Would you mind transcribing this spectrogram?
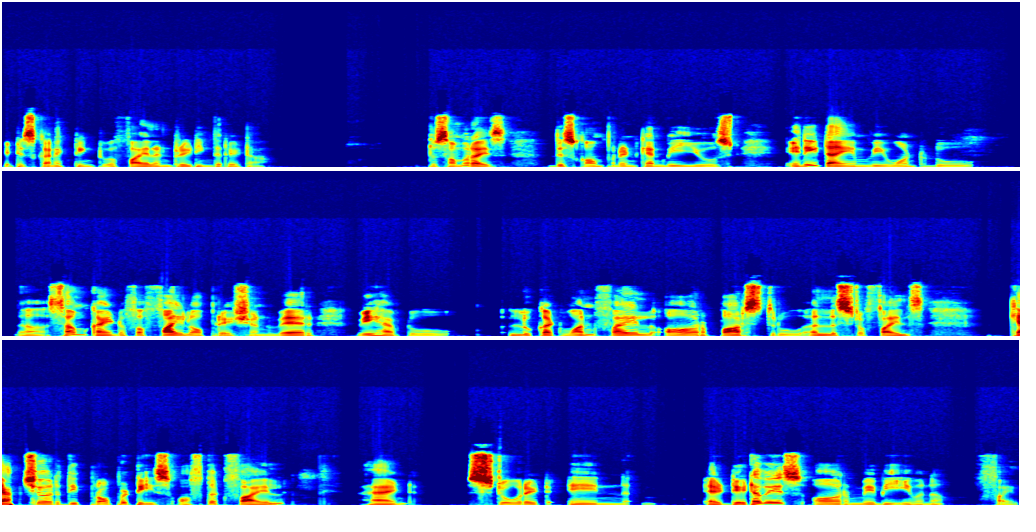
it is connecting to a file and reading the data. To summarize, this component can be used anytime we want to do uh, some kind of a file operation where we have to look at one file or parse through a list of files, capture the properties of that file and store it in a database or maybe even a file.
